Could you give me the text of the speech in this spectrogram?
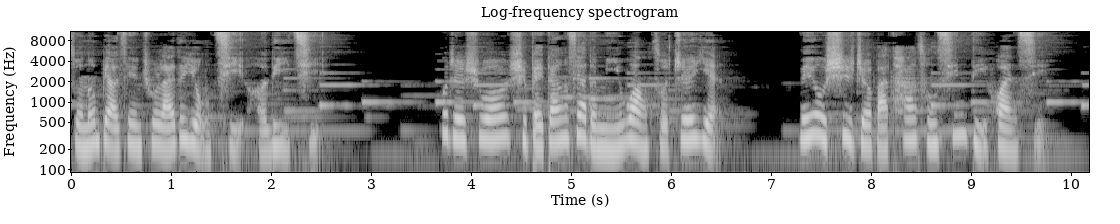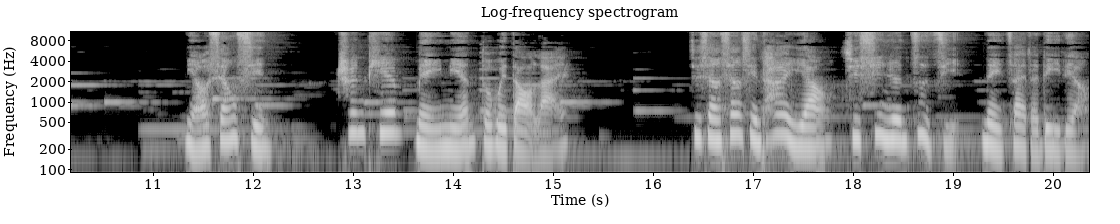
所能表现出来的勇气和力气，或者说是被当下的迷惘所遮掩，没有试着把它从心底唤醒。你要相信，春天每一年都会到来，就像相信它一样，去信任自己。内在的力量。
